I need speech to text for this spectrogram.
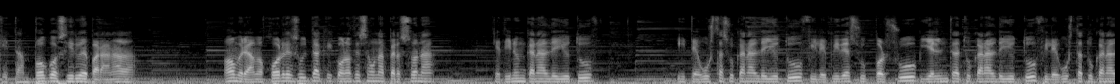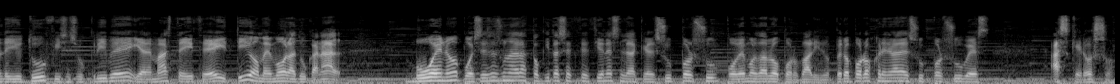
que tampoco sirve para nada. Hombre, a lo mejor resulta que conoces a una persona que tiene un canal de YouTube y te gusta su canal de YouTube y le pides sub por sub y él entra a tu canal de YouTube y le gusta tu canal de YouTube y se suscribe y además te dice, hey tío, me mola tu canal. Bueno, pues esa es una de las poquitas excepciones en la que el sub por sub podemos darlo por válido, pero por lo general el sub por sub es asqueroso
